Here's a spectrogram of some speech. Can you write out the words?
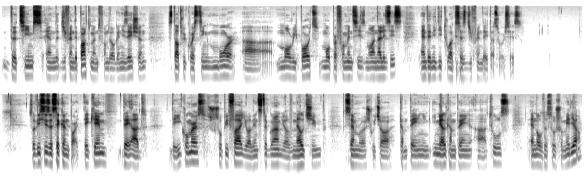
the teams and the different departments from the organization start requesting more, uh, more reports, more performances, more analysis, and they needed to access different data sources. So this is the second part. They came, they had the e-commerce, Shopify, you have Instagram, you have MailChimp, SEMrush, which are campaigning, email campaign uh, tools, and all the social media.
